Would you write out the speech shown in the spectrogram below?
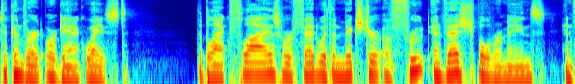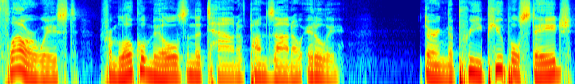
to convert organic waste. The black flies were fed with a mixture of fruit and vegetable remains and flour waste from local mills in the town of Panzano, Italy. During the pre-pupal stage,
